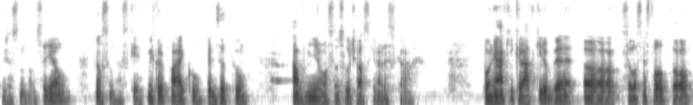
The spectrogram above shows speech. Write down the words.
Takže jsem tam seděl, měl jsem hezky mikropájku, pincetu a vyměňoval jsem součástky na deskách. Po nějaký krátké době uh, se vlastně stalo to,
